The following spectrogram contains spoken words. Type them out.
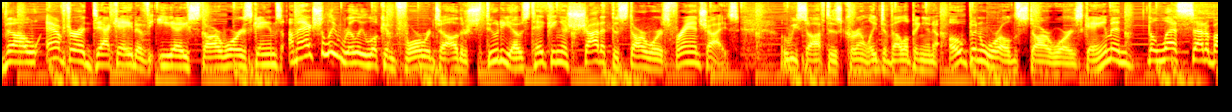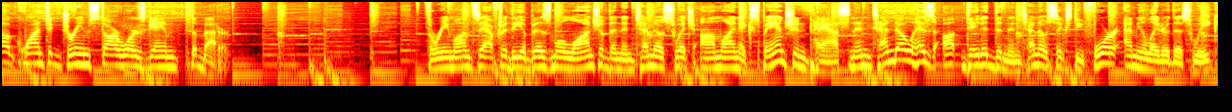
Though, after a decade of EA Star Wars games, I'm actually really looking forward to other studios taking a shot at the Star Wars franchise. Ubisoft is currently developing an open world Star Wars game, and the less said about Quantic Dream Star Wars game, the better. Three months after the abysmal launch of the Nintendo Switch Online Expansion Pass, Nintendo has updated the Nintendo 64 emulator this week,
